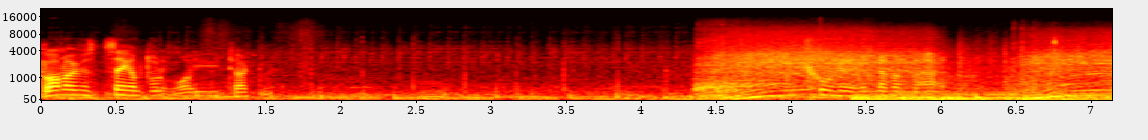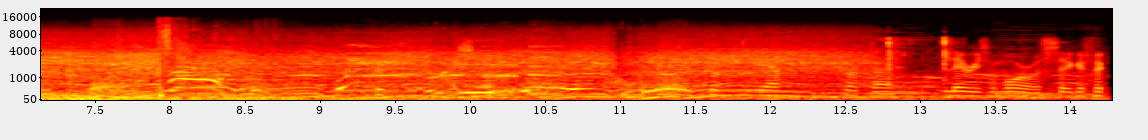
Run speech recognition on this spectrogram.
But I'm not even saying I'm talking. What are you talking about? Called another man. DM put um, Leary's memorial so good for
